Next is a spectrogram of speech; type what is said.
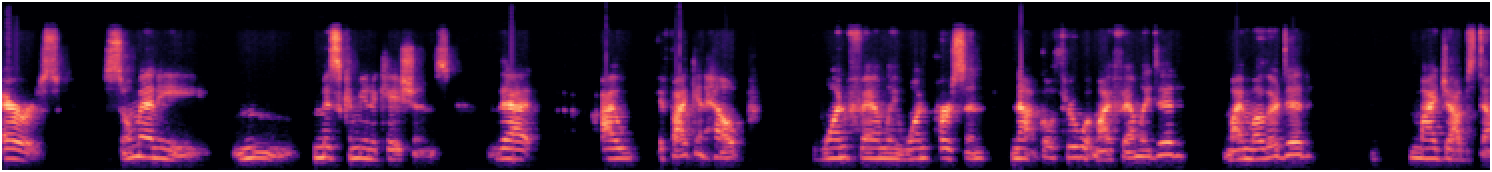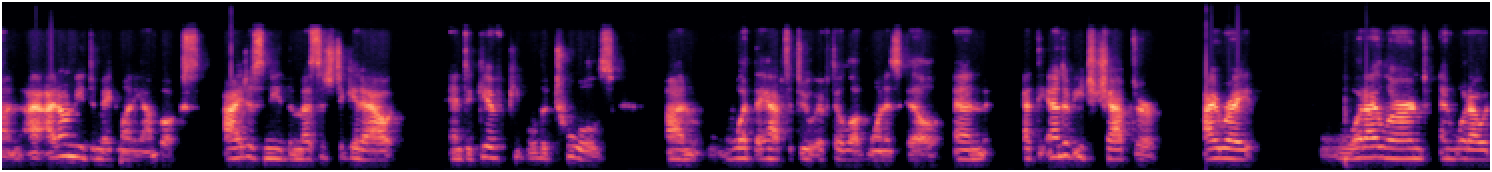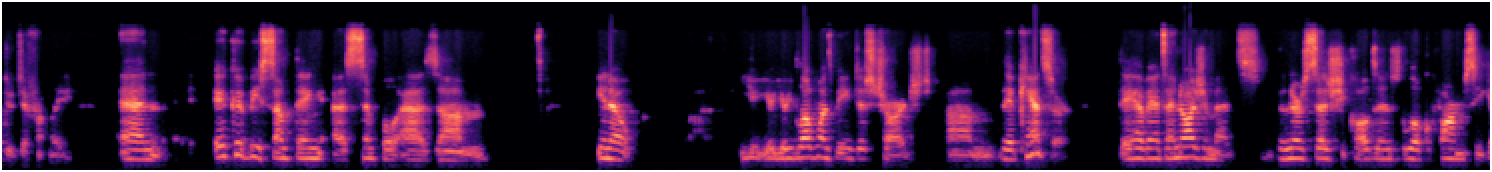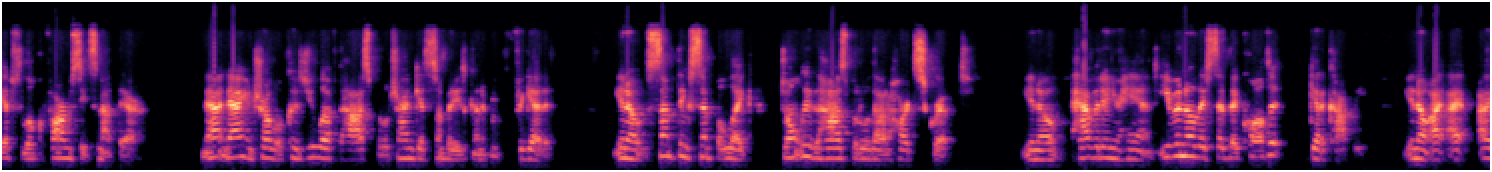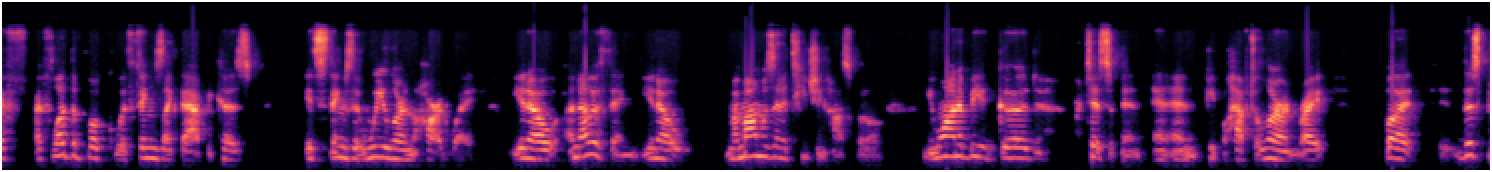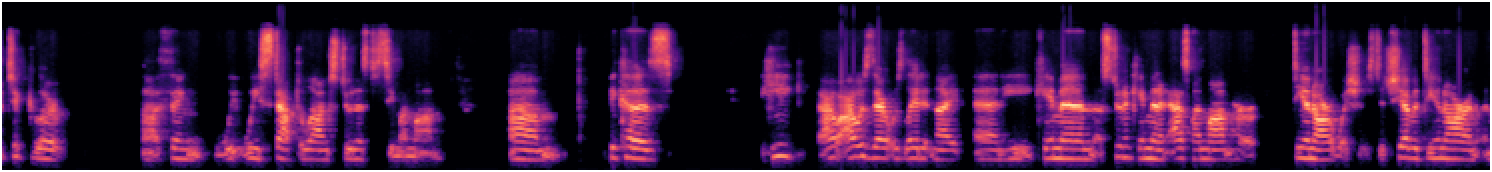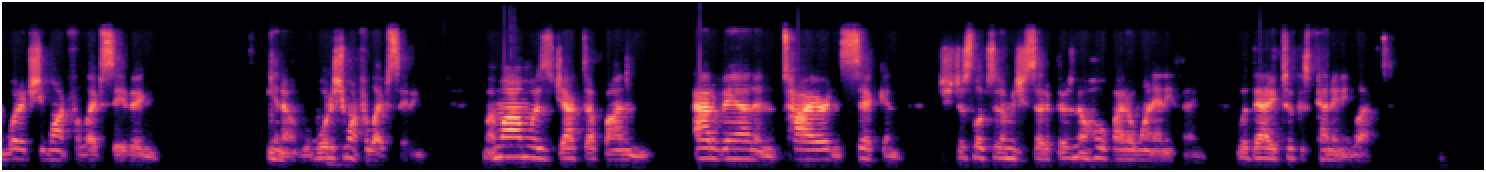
errors, so many m- miscommunications that I, if I can help one family, one person not go through what my family did, my mother did, my job's done. I, I don't need to make money on books. I just need the message to get out and to give people the tools on what they have to do if their loved one is ill. And at the end of each chapter, I write what I learned and what I would do differently. And it could be something as simple as, um, you know, you, your, loved one's being discharged. Um, they have cancer. They have anti-nausea meds. The nurse says she called into the local pharmacy. You get to the local pharmacy, it's not there. Now, now you're in trouble because you left the hospital trying to get somebody who's going to forget it. You know, something simple like don't leave the hospital without a hard script. You know, have it in your hand. Even though they said they called it, get a copy. You know, I, I, I, I flood the book with things like that because it's things that we learn the hard way. You know, another thing, you know, my mom was in a teaching hospital. You want to be a good participant and, and people have to learn, right? But this particular uh, thing, we, we stopped allowing students to see my mom um, because he, I, I was there, it was late at night, and he came in, a student came in and asked my mom her DNR wishes. Did she have a DNR and, and what did she want for life saving? You know, what does she want for life saving? My mom was jacked up on Ativan and tired and sick. And she just looked at him and she said, If there's no hope, I don't want anything. With that, he took his pen and he left.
